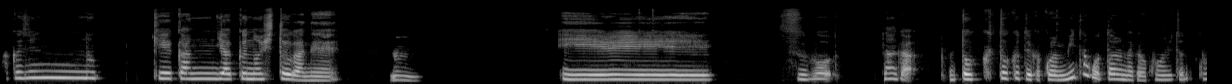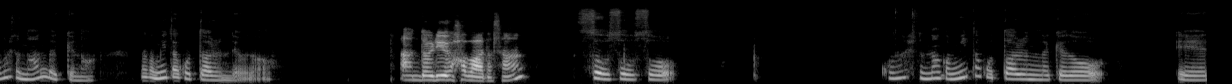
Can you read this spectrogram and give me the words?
白人の警官役の人がね、うん、えー、すごい。なんか独特というかこれ見たことあるんだけどこの人この人なんだっけな？なんか見たことあるんだよな。アンドリュー・ハワードさん？そうそうそう。この人なんか見たことあるんだけどえっ、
